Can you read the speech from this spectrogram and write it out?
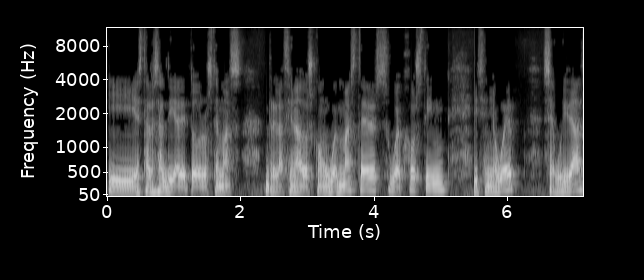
y estarás al día de todos los temas relacionados con webmasters, web hosting, diseño web seguridad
